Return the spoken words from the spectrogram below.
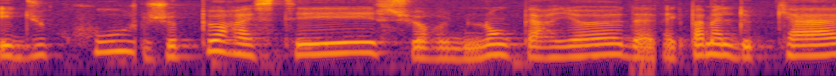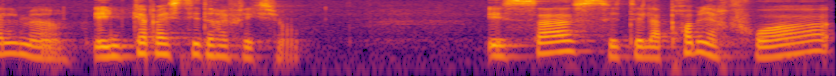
Et du coup, je peux rester sur une longue période avec pas mal de calme et une capacité de réflexion. Et ça, c'était la première fois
